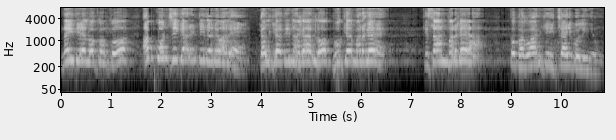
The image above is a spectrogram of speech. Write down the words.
नहीं दिए लोगों को। अब कौन सी गारंटी देने वाले हैं? कल के दिन अगर लोग भूखे मर गए, किसान मर गया तो भगवान की इच्छा ही बोलेंगे वो।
